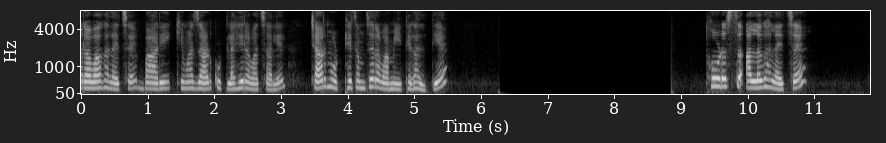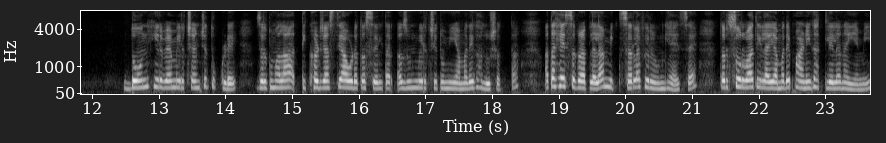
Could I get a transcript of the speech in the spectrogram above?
रवा घालायचा आहे बारीक किंवा जाड कुठलाही रवा चालेल. चार मोठे चमचे रवा मी इथे घालते आहे थोडंसं आलं घालायचं आहे दोन हिरव्या मिरच्यांचे तुकडे. जर तुम्हाला तिखट जास्ती आवडत असेल तर अजून मिरची तुम्ही यामध्ये घालू शकता. आता हे सगळं आपल्याला मिक्सरला फिरवून घ्यायचं आहे तर सुरुवातीला यामध्ये पाणी घातलेलं नाही आहे मी.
